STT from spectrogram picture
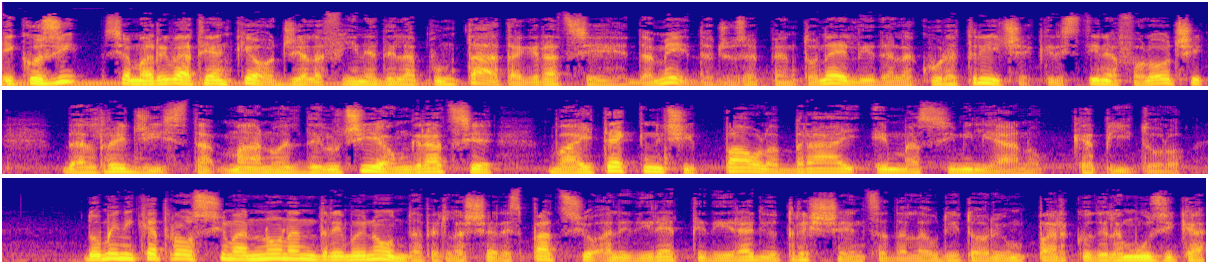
E così siamo arrivati anche oggi alla fine della puntata, grazie da me, da Giuseppe Antonelli, dalla curatrice Cristina Faloci, dal regista Manuel De Lucia. Un grazie va ai tecnici Paola Brai e Massimiliano Capitolo. Domenica prossima non andremo in onda per lasciare spazio alle dirette di Radio Trescenza dall'Auditorium Parco della Musica,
